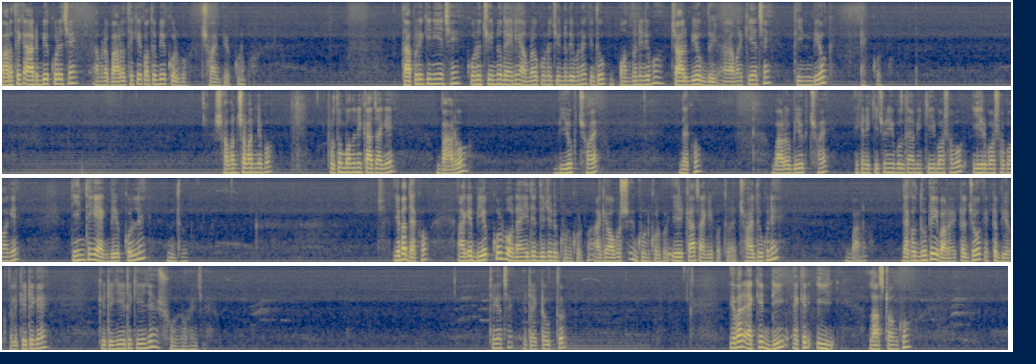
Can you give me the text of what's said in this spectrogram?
বারো থেকে আট বিয়োগ করেছে, আমরা বারো থেকে কত বিয়োগ করব? ছয় বিয়োগ করব। তারপরে কি নিয়েছে? কোনো চিহ্ন দেয়নি, আমরাও কোনো চিহ্ন দেবো না, কিন্তু বন্ধনী নেব চার বিয়োগ দুই। আর আমার কি আছে? তিন বিয়োগ এক করব। সমান সমান নেব। প্রথম বন্ধনী কাজ আগে বারো বিয়োগ ছয়। দেখো, বারো বিয়োগ ছয়, এখানে কিছু নেই বলতে আমি কি বসাবো? এর বসাবো আগে। তিন থেকে এক বিয়োগ করলে দুই। এবার দেখো আগে বিয়োগ করব না এদের দুজনে গুণ করব? আগে অবশ্যই গুণ করব। এর কাজ আগে করতে হবে। ছয় দুগুণে বারো। দেখো দুটোই বারো, একটা যোগ, একটা বিয়োগ। তাহলে কেটে গায়ে, কেটে গিয়ে এটা কি হয়ে যায়? শূন্য হয়ে যায়। ঠিক আছে? এটা একটা উত্তর। এবার একের ডি, একের ই লাস্ট অঙ্ক।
